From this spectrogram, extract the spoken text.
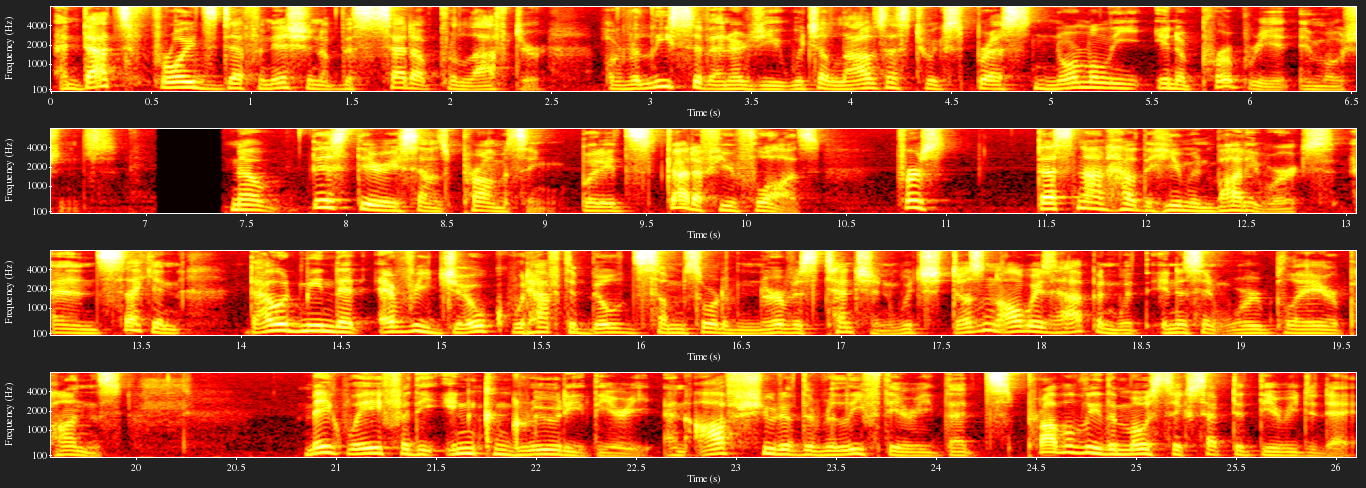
And that's Freud's definition of the setup for laughter, a release of energy which allows us to express normally inappropriate emotions. Now, this theory sounds promising, but it's got a few flaws. First, that's not how the human body works, and second, that would mean that every joke would have to build some sort of nervous tension, which doesn't always happen with innocent wordplay or puns. Make way for the incongruity theory, an offshoot of the relief theory that's probably the most accepted theory today.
